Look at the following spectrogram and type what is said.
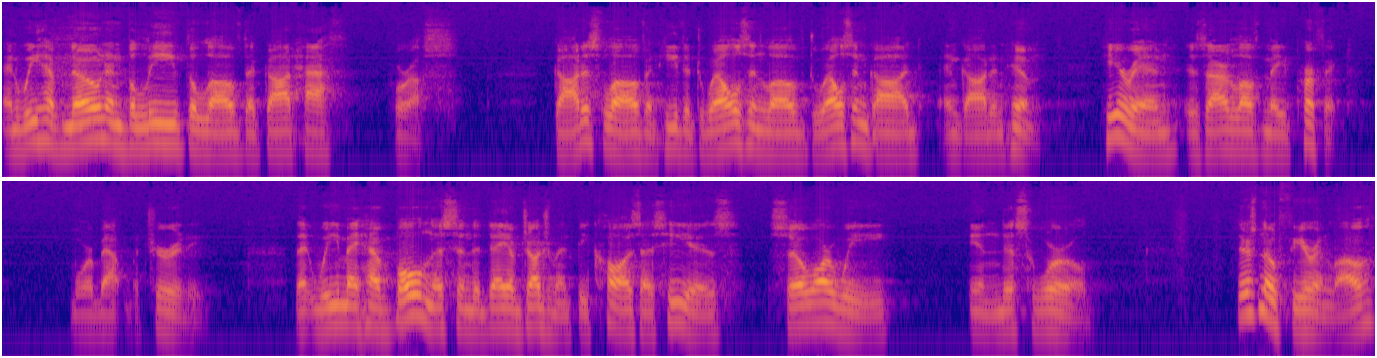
And we have known and believed the love that God hath for us. God is love, and he that dwells in love dwells in God, and God in him. Herein is our love made perfect. More about maturity. That we may have boldness in the day of judgment, because as he is, so are we in this world. There's no fear in love.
